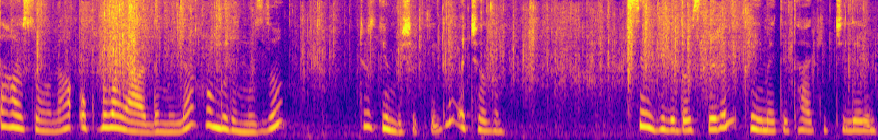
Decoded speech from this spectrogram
Daha sonra oklava yardımıyla hamurumuzu düzgün bir şekilde açalım. Sevgili dostlarım, kıymetli takipçilerim,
